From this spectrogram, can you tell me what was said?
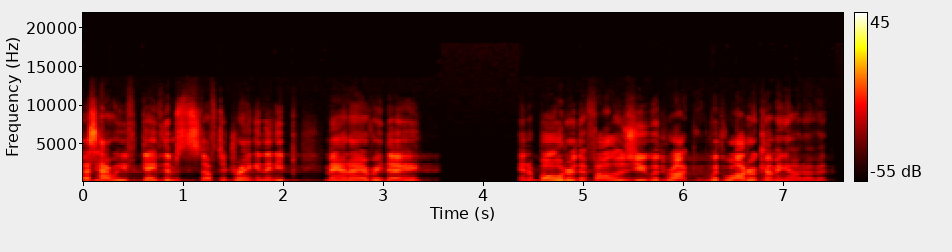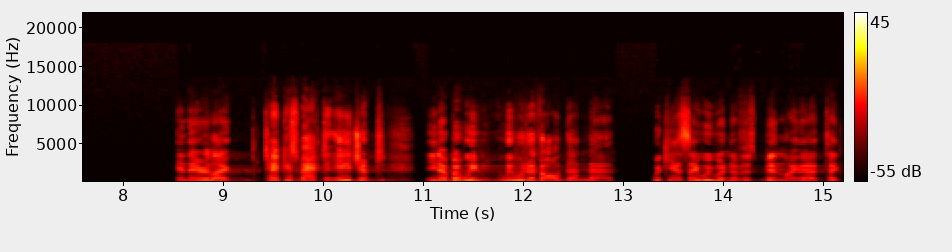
That's how he gave them stuff to drink. And then he manna every day, and a boulder that follows you with rock with water coming out of it. And they were like, "Take us back to Egypt," you know. But we we would have all done that. We can't say we wouldn't have been like that. Take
